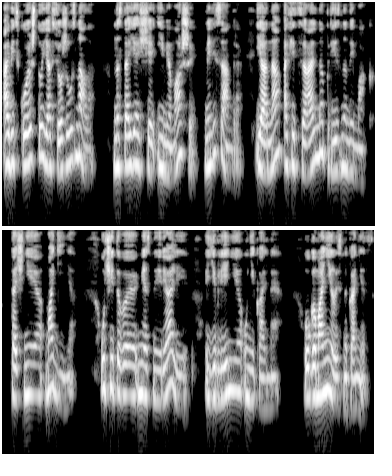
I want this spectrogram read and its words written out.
А ведь кое-что я все же узнала. Настоящее имя Маши – Мелисандра, и она официально признанный маг, точнее магиня. Учитывая местные реалии, явление уникальное. Угомонилась, наконец,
